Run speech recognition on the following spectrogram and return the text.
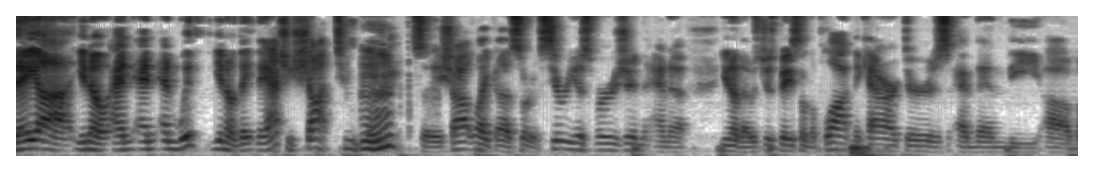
they uh you know and and and with you know they they actually shot two Mhm. so they shot like a sort of serious version and a you know that was just based on the plot and the characters and then the um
